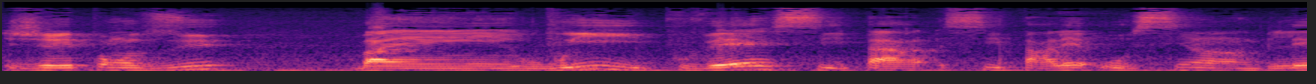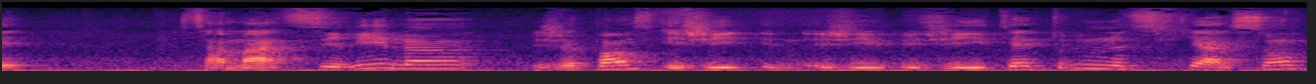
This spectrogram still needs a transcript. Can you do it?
j'ai répondu, ben oui, il pouvait s'il par- s'il parlait aussi anglais. Ça m'a attiré, là, je pense, et j'ai- éteint toutes les notifications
